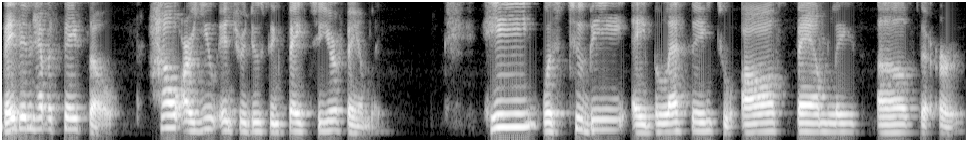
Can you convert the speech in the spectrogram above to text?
They didn't have a say so. How are you introducing faith to your family? He was to be a blessing to all families of the earth.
